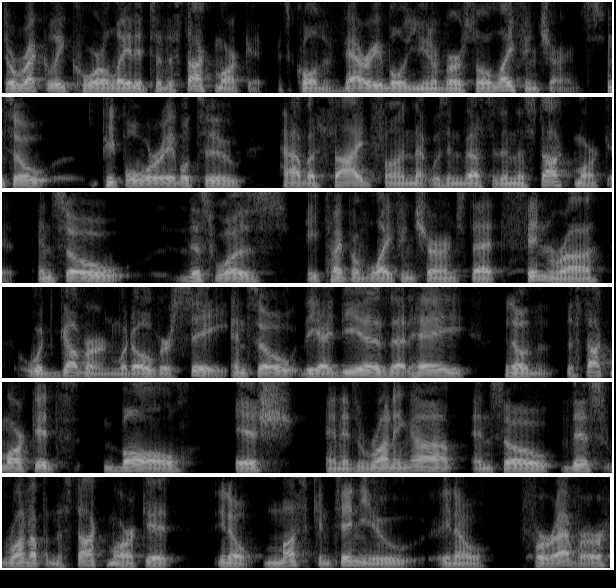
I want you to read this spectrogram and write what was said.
directly correlated to the stock market. It's called variable universal life insurance. And so people were able to have a side fund that was invested in the stock market. And so this was a type of life insurance that FINRA would govern, would oversee. And so the idea is that, hey, you know, the, stock market's bull ish and it's running up. And so this run up in the stock market, you know, must continue, you know, forever,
